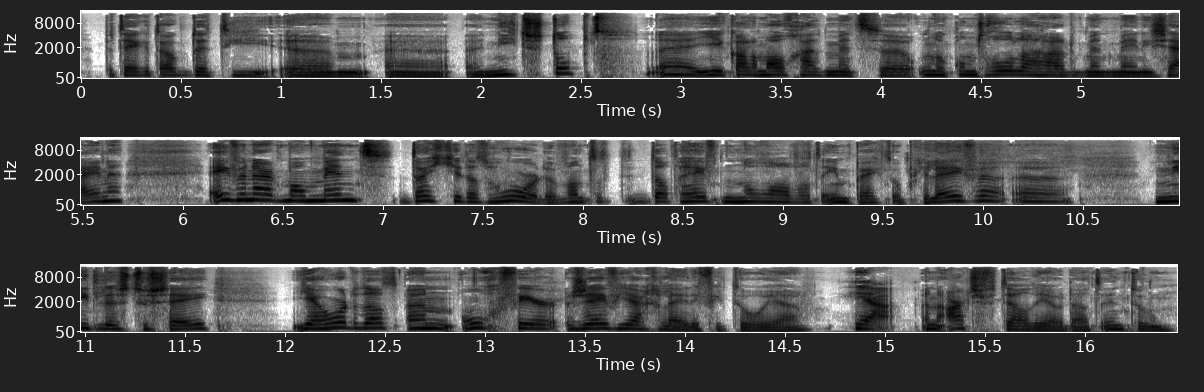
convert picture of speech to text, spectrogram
Dat betekent ook dat die ehm, eh, niet stopt. Eh, je kan hem hooguit met, eh, onder controle houden met medicijnen. Even naar het moment dat je dat hoorde. Want dat, dat heeft nogal wat impact op je leven. needless to say. Jij hoorde dat een, ongeveer zeven jaar geleden, Victoria. Ja. Een arts vertelde jou dat. En toen?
